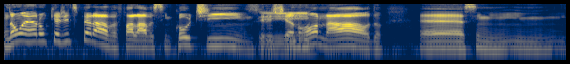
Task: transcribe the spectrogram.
Não eram o que a gente esperava. Falava assim, Coutinho, Sim. Cristiano Ronaldo, é, assim.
